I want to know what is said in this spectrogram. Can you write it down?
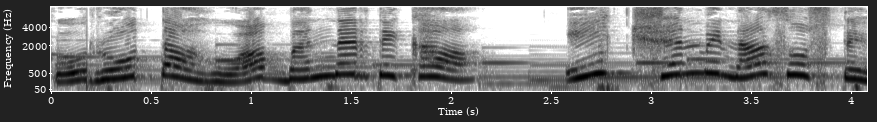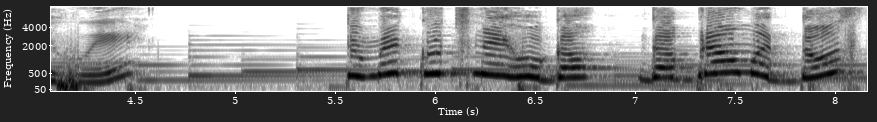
को रोता हुआ बंदर दिखा। एक क्षण में ना सोचते हुए, तुम्हें कुछ नहीं होगा, घबराओ मत, दोस्त।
